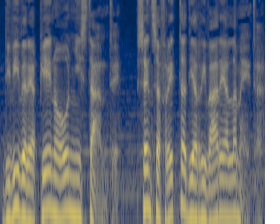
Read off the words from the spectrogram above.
di vivere appieno ogni istante, senza fretta di arrivare alla meta.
